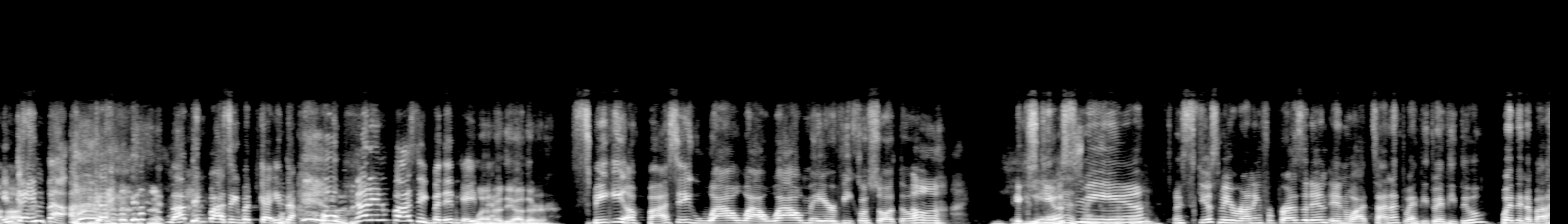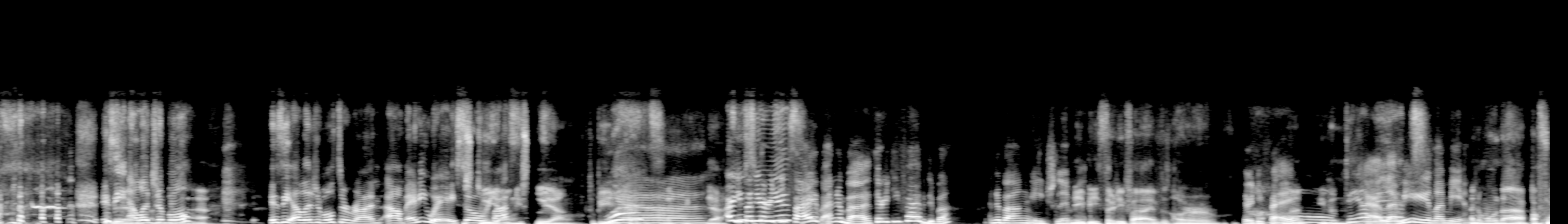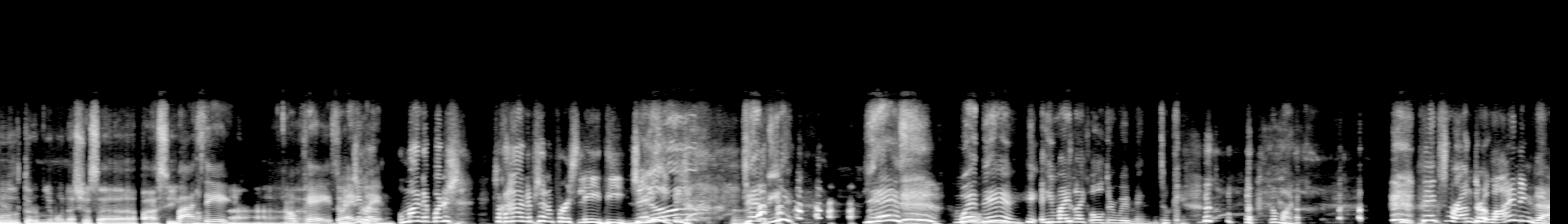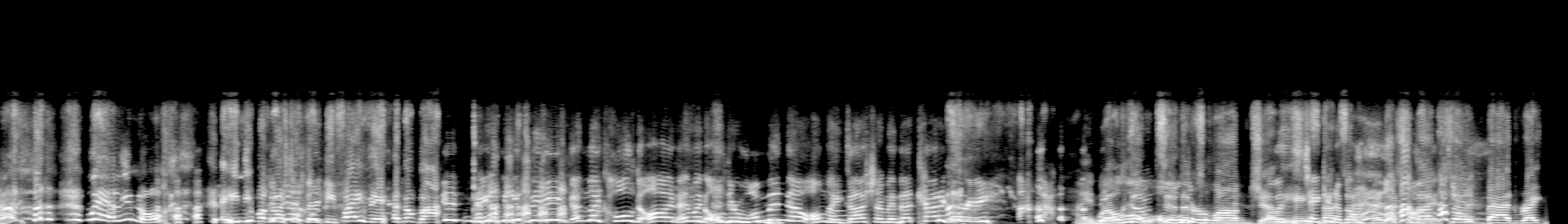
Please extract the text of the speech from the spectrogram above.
In Cainta. Not in Pasig, but Cainta. Oh, not in Pasig, but in Cainta. One or the other. speaking of Pasig, wow, wow, wow, Mayor Vico Sotto. Uh, Excuse yes, me. Excuse me, running for president in what? Sana 2022? Pwede na ba? Is he Then, eligible? Is he eligible to run? Um. Anyway, He's so too Pas- young. He's too young to be. Yeah. Yeah. Are you serious? 35? Ano ba? 35, di ba? Ano ba ang age limit? Maybe 35 or 35? Oh, damn Ah, let me, let me. ano muna, pa-full term niyo muna siya sa Pasig. Pasig. Mga, Okay, so anyway, term. Umanap mo na siya. Tsaka hanap siya ng first lady. Jenny! Jelly. yes. Pwede. He, he might like older women. It's okay. Come on. Thanks for underlining that. Well, you know. eh, hindi ba nga siya 35 eh? Ano ba? It made me think. I'm like, hold on. I'm an older woman now. Oh my gosh, I'm in that category. I know. Welcome to the older club, woman. Jelly. I was Hey, taken not so- by that comment. Not so bad, right,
